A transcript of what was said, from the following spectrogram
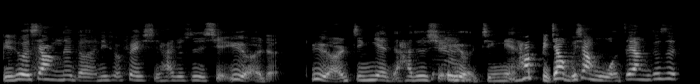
比如说像那个 Nature Fish，他就是写育儿的，育儿经验的，他就是写育儿经验，他比较不像我这样，就是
